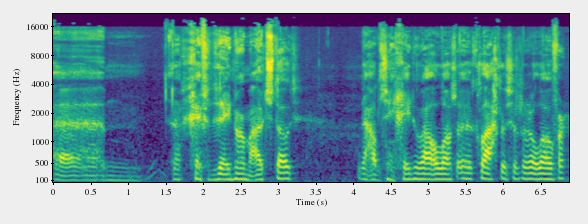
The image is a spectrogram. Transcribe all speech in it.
eh, dan geeft het een enorme uitstoot. Daar hadden ze in Genua al eh, klaagden ze er al over.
